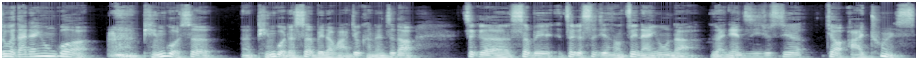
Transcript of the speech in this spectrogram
如果大家用过 苹果设呃苹果的设备的话，就可能知道这个设备这个世界上最难用的软件之一就是叫 iTunes。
